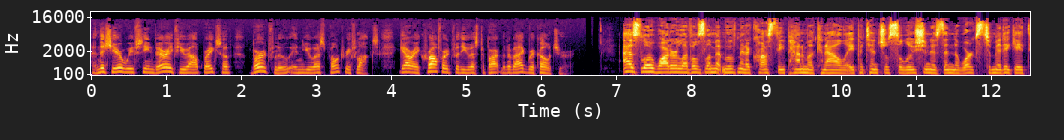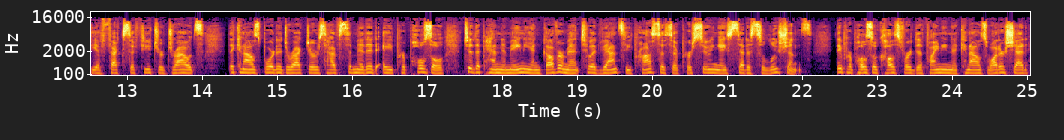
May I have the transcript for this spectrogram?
and this year we've seen very few outbreaks of bird flu in U.S. poultry flocks. Gary Crawford for the U.S. Department of Agriculture. As low water levels limit movement across the Panama Canal, a potential solution is in the works to mitigate the effects of future droughts. The canal's board of directors have submitted a proposal to the Panamanian government to advance the process of pursuing a set of solutions. The proposal calls for defining the canal's watershed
